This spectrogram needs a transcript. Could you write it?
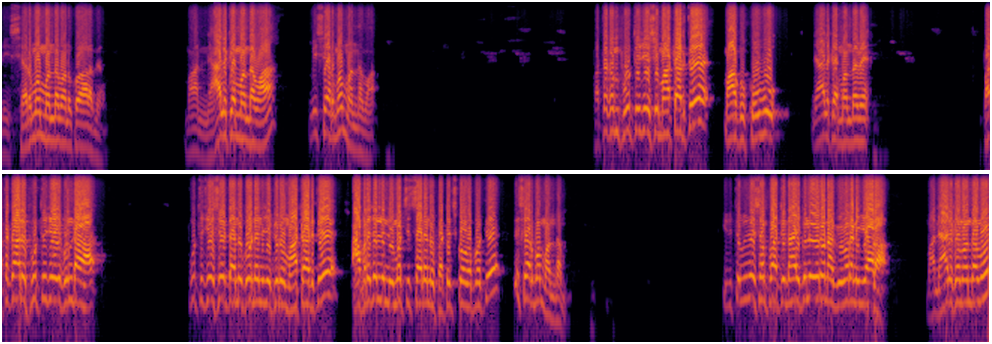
నీ శర్మం మందం అనుకోవాలి మేము? మా నాలిక మందమా? మీ శర్మం మందమా? పథకం పూర్తి చేసి మాట్లాడితే మాకు కొవ్వు నాలిక మందమే. పథకాలు పూర్తి చేయకుండా పూర్తి చేసేట్టు అనుకోండి అని చెప్పి నువ్వు మాట్లాడితే ఆ ప్రజల్ని విమర్శిస్తారని నువ్వు పట్టించుకోకపోతే నీ శర్మం మందం. ఇది తెలుగుదేశం పార్టీ నాయకులు ఎవరో నాకు వివరణ ఇయ్యాలా? మా నాలిక మందమో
